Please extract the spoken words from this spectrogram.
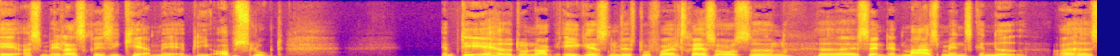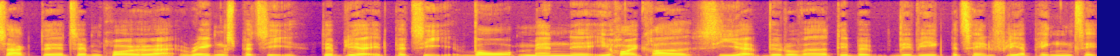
øh, og som ellers risikerer med at blive opslugt. Jamen det havde du nok ikke, sådan, hvis du for 50 år siden havde sendt et Mars-menneske ned og havde sagt øh, til dem, prøv at høre, Reagans parti, det bliver et parti, hvor man øh, i høj grad siger, ved du hvad, det vil vi ikke betale flere penge til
